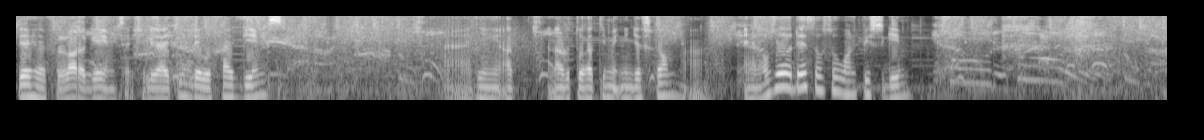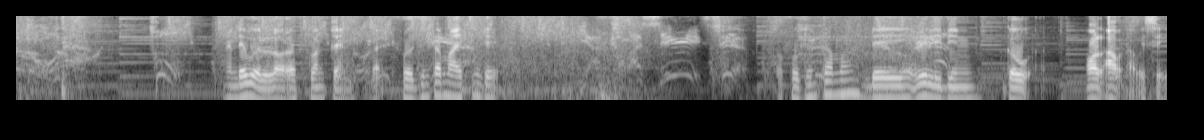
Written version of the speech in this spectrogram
They have a lot of games actually. I think there were five games. I think uh, Naruto Ultimate Ninja Storm, uh, and also there's also One Piece game. And there were a lot of content, but for Gintama, I think they but for Gintama, they really didn't go all out. I would say.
